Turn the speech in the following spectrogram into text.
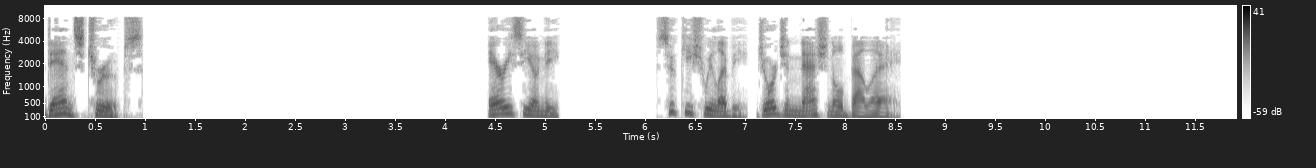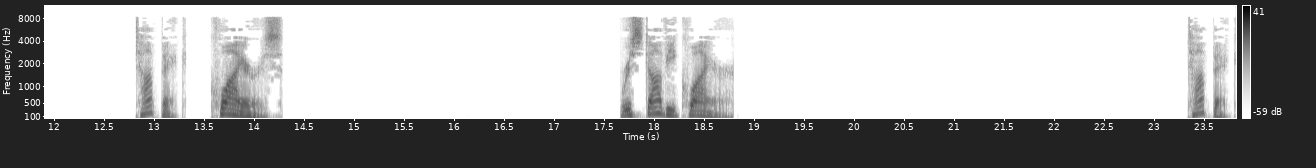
Dance troupes Erisioni Sukhishvilebi, Georgian National Ballet Topic Choirs Rustavi Choir Topic:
